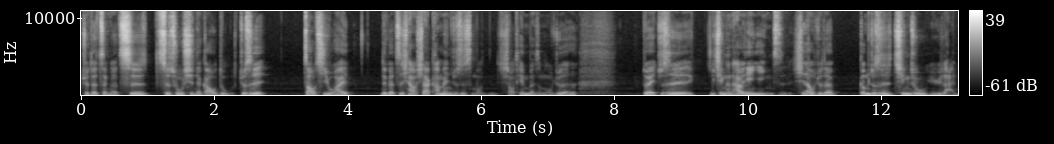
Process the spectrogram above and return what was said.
觉得整个吃吃出新的高度。就是早期我还那个之前有下 comment 就是什么小天本什么，我觉得对，就是以前可能还有点影子，现在我觉得根本就是青出于蓝。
